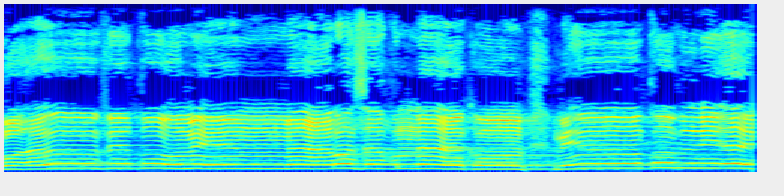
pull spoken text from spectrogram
وأنفقوا مما رزقناكم من قبل أن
